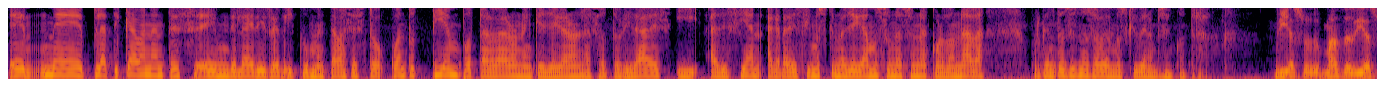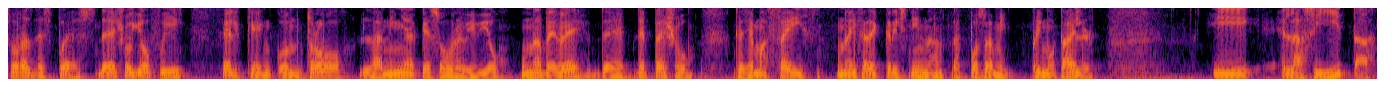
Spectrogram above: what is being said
Eh, me platicaban antes eh, del aire y, comentabas esto, cuánto tiempo tardaron en que llegaron las autoridades y decían, agradecimos que no llegamos a una zona cordonada, porque entonces no sabemos qué hubiéramos encontrado. Diez, más de 10 horas después. De hecho, yo fui el que encontró la niña que sobrevivió, una bebé de, de pecho que se llama Faith, una hija de Cristina, la esposa de mi primo Tyler. Y la sillita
